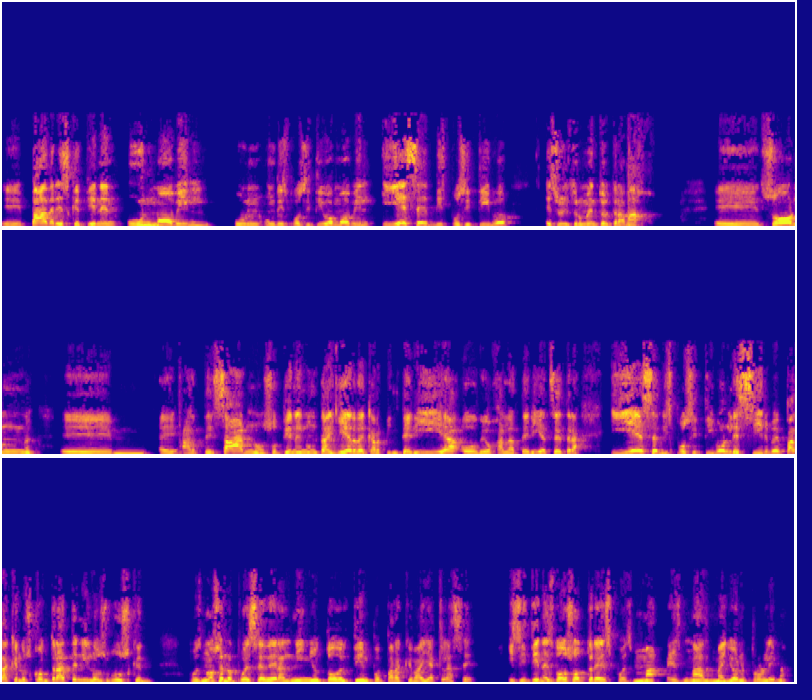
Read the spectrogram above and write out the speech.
Eh, padres que tienen un móvil, un, dispositivo móvil, y ese dispositivo es un instrumento de trabajo. Eh, son eh, artesanos o tienen un taller de carpintería o de hojalatería, etcétera, y ese dispositivo les sirve para que los contraten y los busquen. Pues no se lo puede ceder al niño todo el tiempo para que vaya a clase. Y si tienes dos o tres, pues es más mayor el problema.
